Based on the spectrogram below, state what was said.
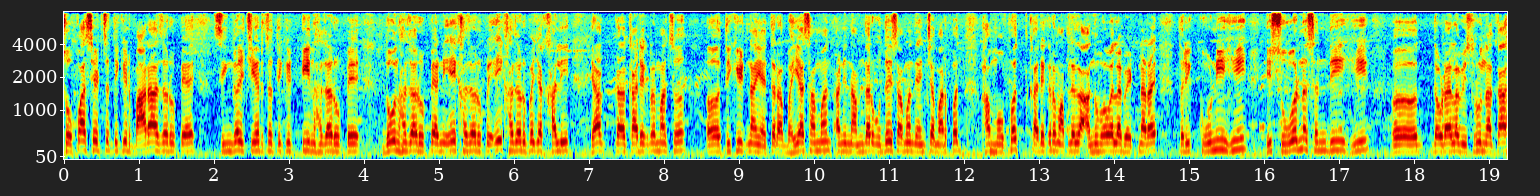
सोफा सेटचं तिकीट बारा हजार रुपये आहे. सिंगल चेअरचं तिकीट तीन हजार रुपये दोन हजार रुपये आणि एक हजार रुपये. एक हजार रुपयाच्या खाली ह्या का कार्यक्रमाचं तिकीट नाही आहे. तर भैया सामंत आणि नामदार उदय सामंत यांच्यामार्फत हा मोफत कार्यक्रम आपल्याला अनुभवायला भेटणार आहे. तरी कोणीही ही सुवर्ण संधी ही दौडायला विसरू नका.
